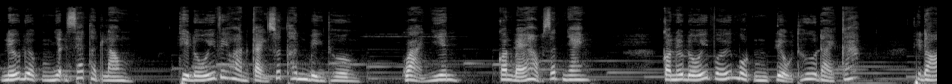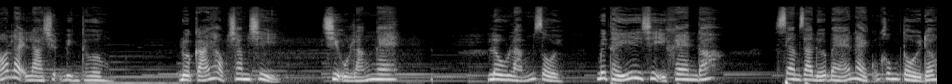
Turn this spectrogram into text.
nếu được nhận xét thật lòng thì đối với hoàn cảnh xuất thân bình thường, quả nhiên con bé học rất nhanh. Còn nếu đối với một tiểu thư đài cát thì đó lại là chuyện bình thường. Được cái học chăm chỉ, chịu lắng nghe. Lâu lắm rồi mới thấy chị khen đó. Xem ra đứa bé này cũng không tồi đâu.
